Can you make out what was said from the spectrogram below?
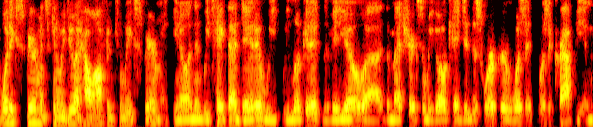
what experiments can we do and how often can we experiment you know and then we take that data we we look at it the video uh, the metrics and we go okay did this work or was it was it crappy and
